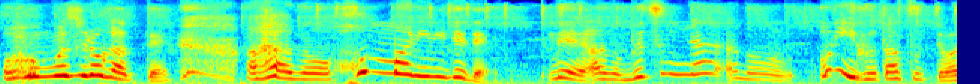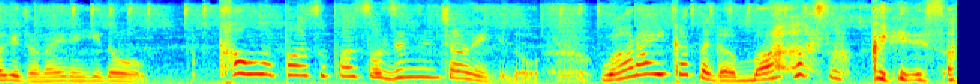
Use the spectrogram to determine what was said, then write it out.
面白かって。あの、ほんまに似てて。で、あの、別にね、あの、ウリ二つってわけじゃないねんけど、顔のパーツパーツは全然ちゃうねんけど、笑い方がまあそっくりでさ。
